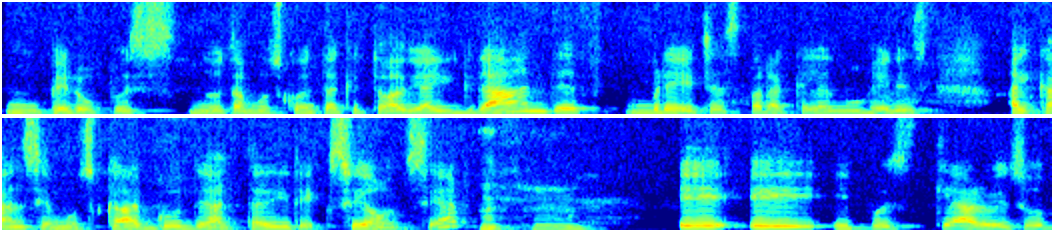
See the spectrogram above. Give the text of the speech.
mm, pero pues nos damos cuenta que todavía hay grandes brechas para que las mujeres alcancemos cargos de alta dirección, ¿cierto? Eh, eh, y pues claro, eso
